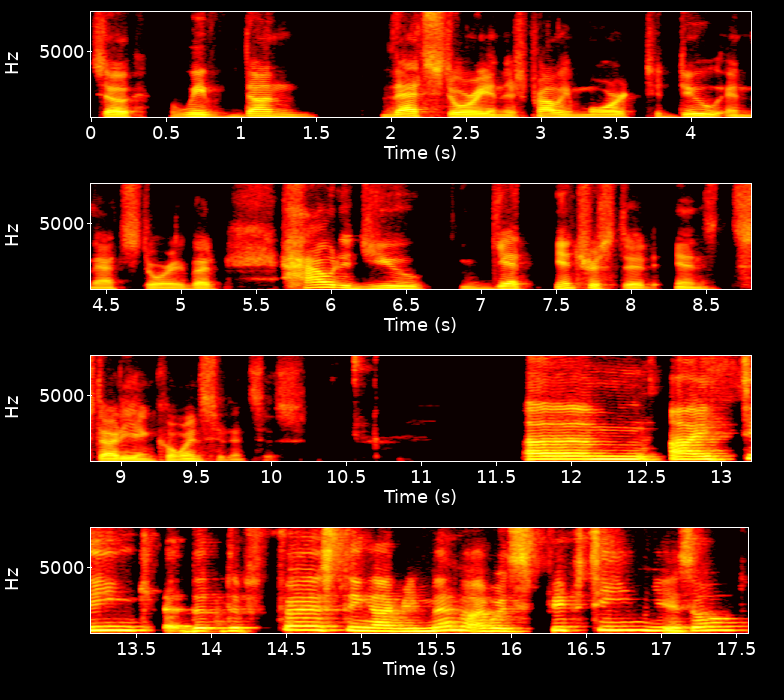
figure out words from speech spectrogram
So we've done that story and there's probably more to do in that story but how did you get interested in studying coincidences? Um, I think the, the first thing I remember, I was 15 years old.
